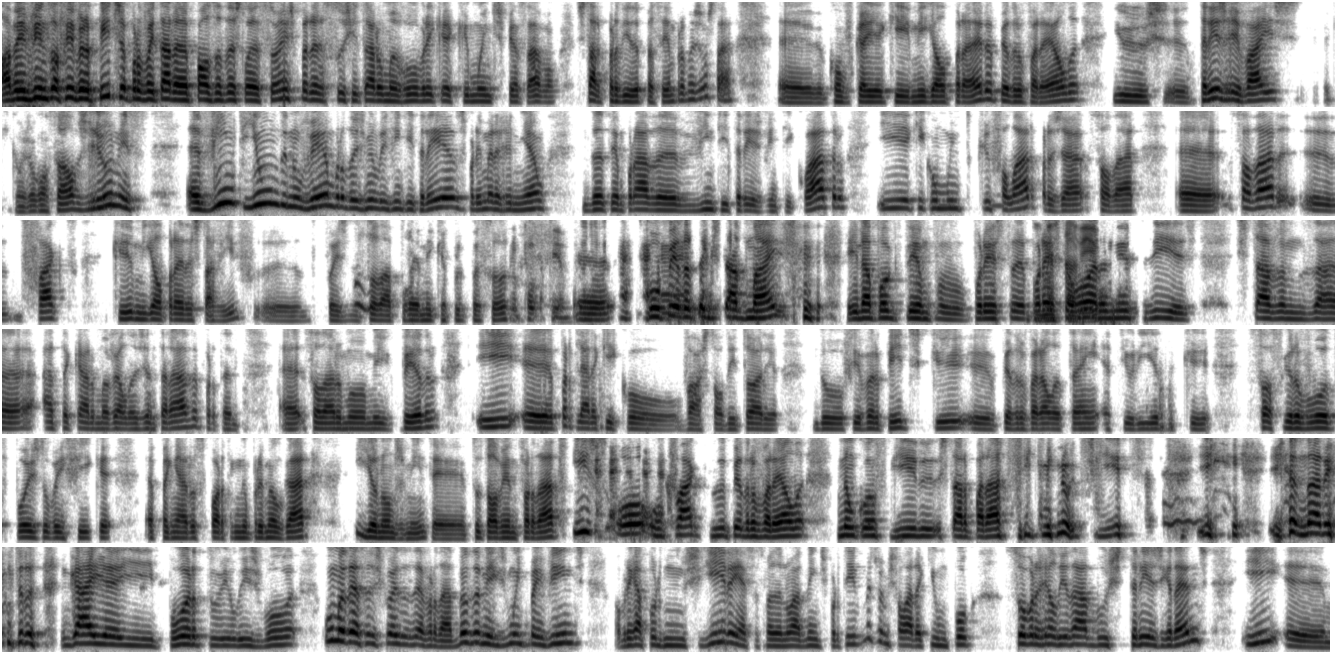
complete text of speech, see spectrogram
Olá, bem-vindos ao Fever Pitch. Aproveitar a pausa das seleções para ressuscitar uma rúbrica que muitos pensavam estar perdida para sempre, mas não está. Uh, convoquei aqui Miguel Pereira, Pedro Varela e os uh, três rivais, aqui com João Gonçalves, reúnem-se a 21 de novembro de 2023, primeira reunião da temporada 23-24 e aqui com muito que falar, para já saudar, uh, saudar de facto que Miguel Pereira está vivo, uh, depois de toda a polémica por que passou. Por pouco tempo. Uh, com o Pedro tem estado mais, ainda há pouco tempo, por esta, por esta hora, nestes dias, estávamos a, a, atacar uma bela jantarada, portanto, uh, saudar o meu amigo Pedro e uh, partilhar aqui com o vasto auditório do Fever Pitch que uh, Pedro Varela tem a teoria de que só se gravou depois do Benfica apanhar o Sporting no primeiro lugar e eu não desminto, é totalmente verdade. Isso ou o facto de Pedro Varela não conseguir estar parado cinco minutos seguidos e, e, andar entre Gaia e Porto e Lisboa. Uma dessas coisas é verdade. Meus amigos, muito bem-vindos. Obrigado por nos seguirem. Esta semana não há domingo mas vamos falar aqui um pouco sobre a realidade dos três grandes e. Eh,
